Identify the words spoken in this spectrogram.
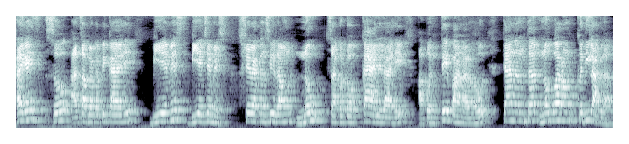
Hi guys so आजचा आपला topic काय आहे? B M S B H M S stay vacancy round नऊ चा कट ऑफ काय आलेला आहे? आपण ते पाहणार आहोत. त्यानंतर नववा राऊंड कधी लागला?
